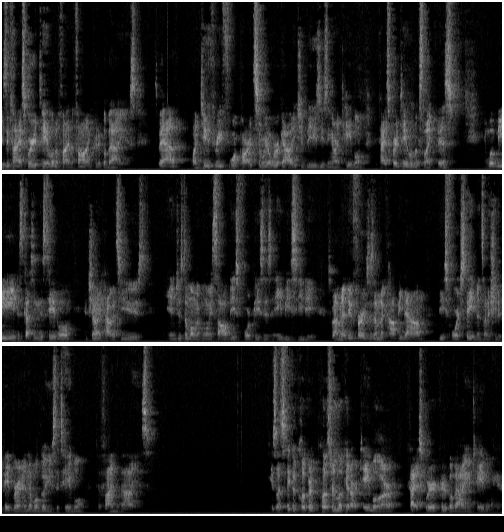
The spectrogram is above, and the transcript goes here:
use the chi-squared table to find the following critical values. So we have one, two, three, four parts, and we're going to work out each of these using our table. The chi-squared table looks like this. We'll be discussing this table and showing how it's used in just a moment when we solve these four pieces A, B, C, D. So what I'm going to do first is I'm going to copy down these four statements on a sheet of paper, and then we'll go use the table to find the values. Okay, so let's take a closer look at our table, our chi-squared critical value table here.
